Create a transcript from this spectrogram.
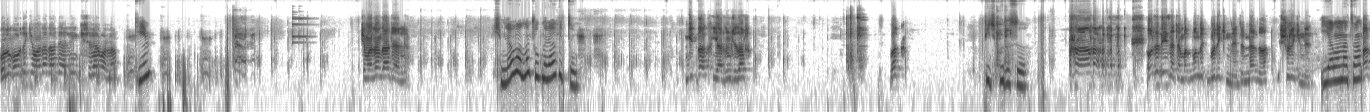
Oğlum orada Kemal'den daha değerli kişiler var lan. Kim? Kemal'den daha değerli. Kimler var lan çok merak ettim. Git bak yardımcılar. Bak. Piç kurusu. Orada değil zaten bak bunda, buradakinde. Dur nerede lan? Şuradakinde. Yalan atan. Bak.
